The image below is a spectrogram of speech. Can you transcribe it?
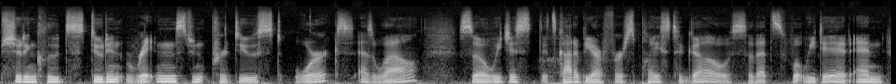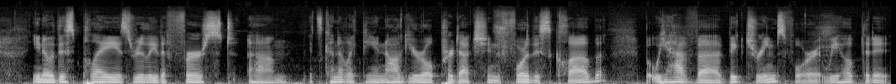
should include student written student produced works as well. So we just it's got to be our first place to go. So that's what we did. And you know this play is really the first um, it's kind of like the inaugural production for this club but we have uh, big dreams for it. We hope that it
